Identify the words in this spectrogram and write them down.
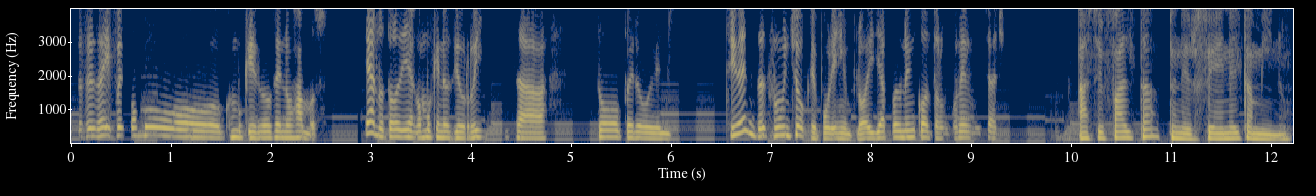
Entonces ahí fue como, como que nos enojamos. Ya el otro día como que nos dio risa, todo, pero él... Sí, entonces fue un choque, por ejemplo, ahí ya fue un encuentro con el muchacho. Hace falta tener fe en el camino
